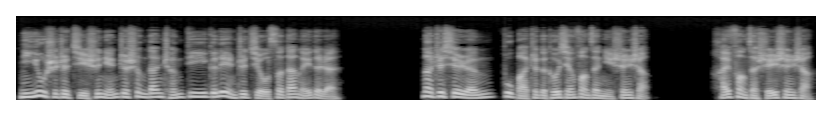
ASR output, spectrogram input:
你又是这几十年这圣丹城第一个炼制九色丹雷的人。”那这些人不把这个头衔放在你身上，还放在谁身上？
